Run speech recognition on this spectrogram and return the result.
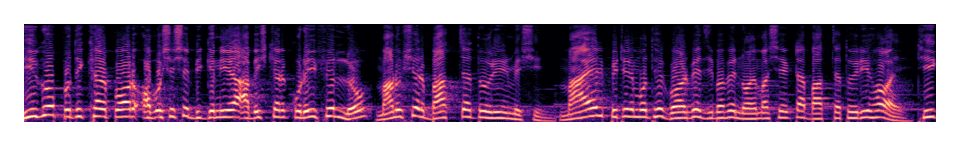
দীর্ঘ প্রতীক্ষার পর অবশেষে বিজ্ঞানীরা আবিষ্কার করেই ফেলল মানুষের বাচ্চা তৈরির মেশিন। মায়ের পেটের মধ্যে গর্ভে যেভাবে নয় মাসে একটা বাচ্চা তৈরি হয়, ঠিক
